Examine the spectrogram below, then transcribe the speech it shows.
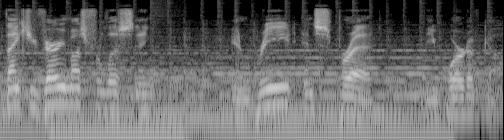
Thank you very much for listening and read and spread the Word of God.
